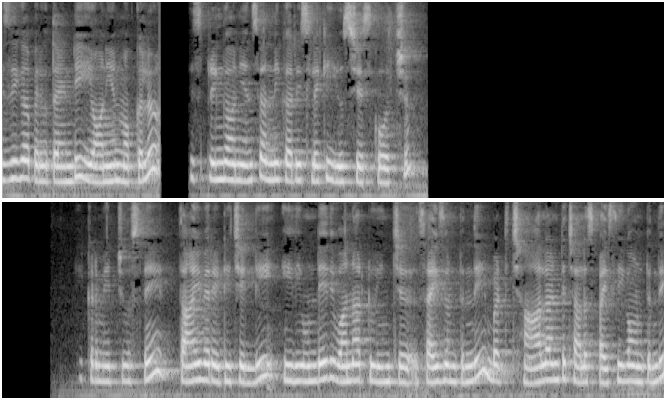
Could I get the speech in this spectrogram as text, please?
ఈజీగా పెరుగుతాయండి ఈ ఆనియన్ మొక్కలు. ఈ స్ప్రింగ్ ఆనియన్స్ అన్ని కర్రీస్లోకి యూజ్ చేసుకోవచ్చు. ఇక్కడ మీరు చూస్తే తాయి వెరైటీ చెల్లి ఇది ఉండేది one or two inch size ఉంటుంది బట్ చాలా అంటే చాలా స్పైసీగా ఉంటుంది.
